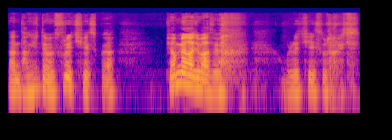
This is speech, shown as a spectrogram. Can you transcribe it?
난 당신 때문에 술에 취했을 거야. 변명하지 마세요. 원래 치에 있으려고 했지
